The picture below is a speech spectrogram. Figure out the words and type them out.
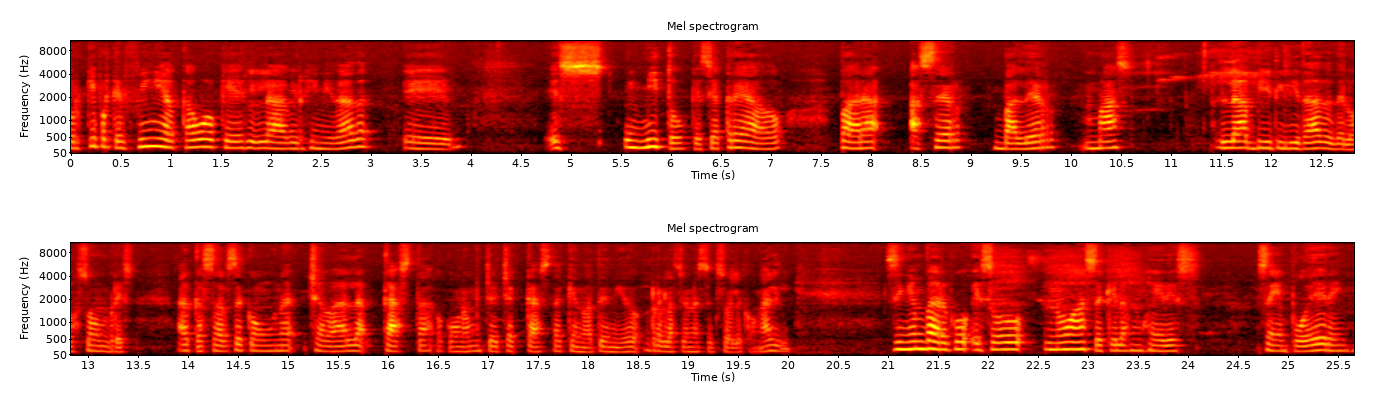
¿Por qué? Porque al fin y al cabo que es la virginidad eh, es un mito que se ha creado para hacer valer más la virilidad de los hombres al casarse con una chavala casta o con una muchacha casta que no ha tenido relaciones sexuales con alguien. Sin embargo, eso no hace que las mujeres se empoderen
